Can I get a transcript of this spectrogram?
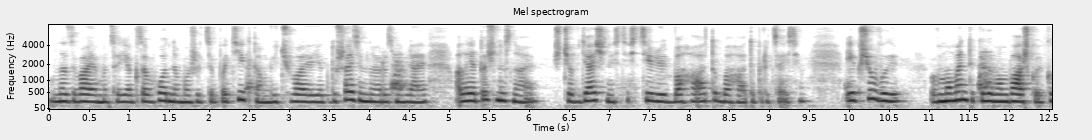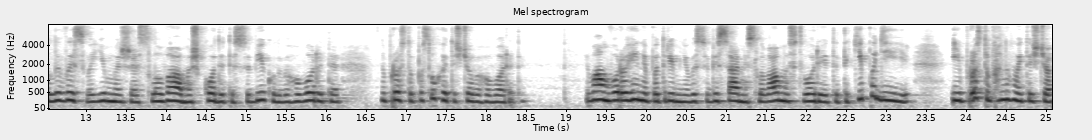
Називаємо це як завгодно, може це потік, там відчуваю, як душа зі мною розмовляє. Але я точно знаю, що вдячності зцілюють багато-багато процесів. І якщо ви в моменти, коли вам важко, і коли ви своїми же словами шкодите собі, коли ви говорите Ну просто послухайте, що ви говорите. І вам вороги не потрібні, ви собі самі словами створюєте такі події. І просто подумайте, що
